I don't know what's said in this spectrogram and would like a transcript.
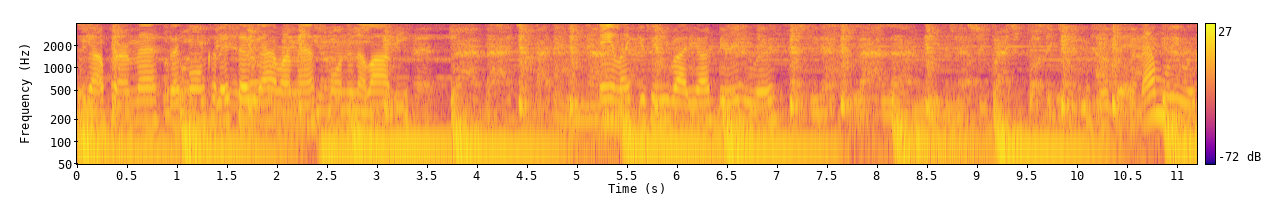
We gotta put our masks back on because they said we gotta have our mask on in the lobby. Ain't like there's anybody out there anyway. That movie was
